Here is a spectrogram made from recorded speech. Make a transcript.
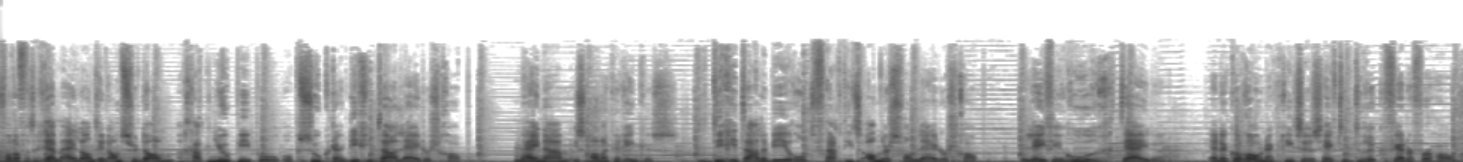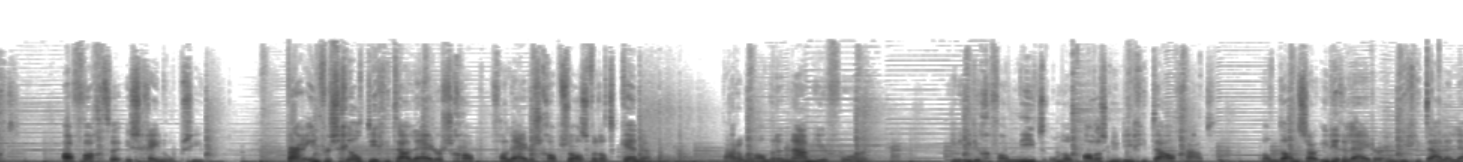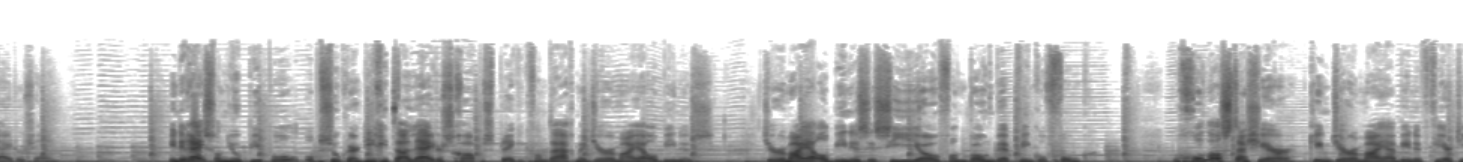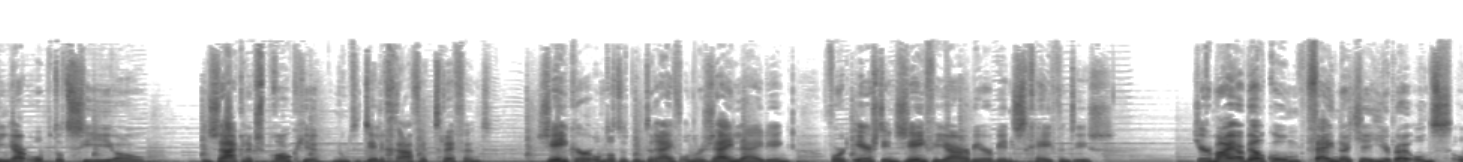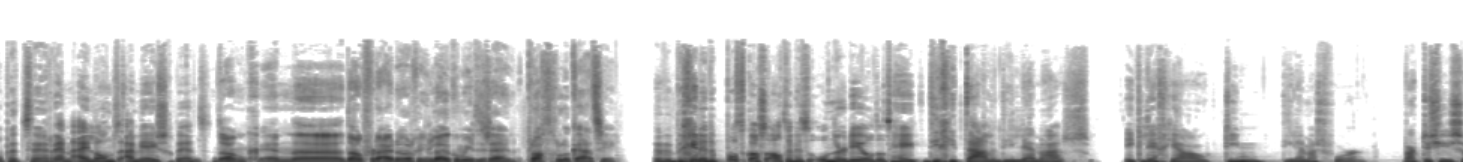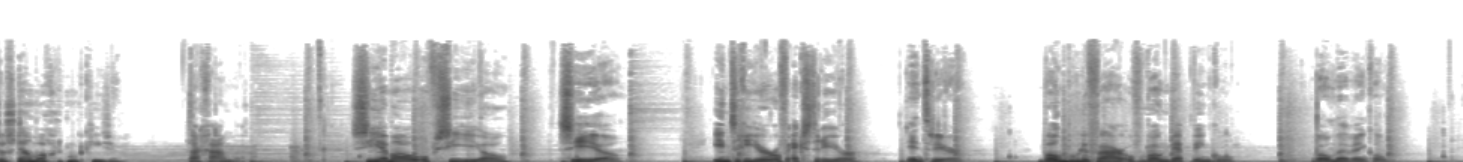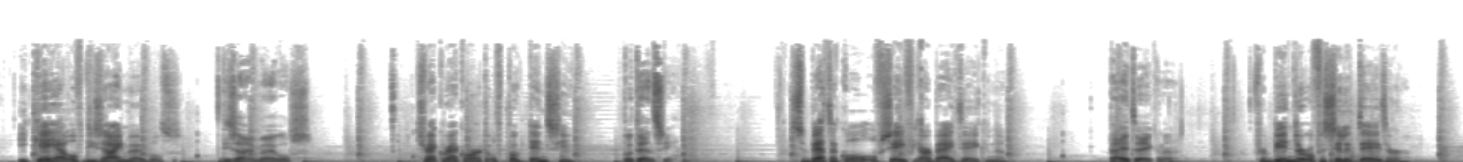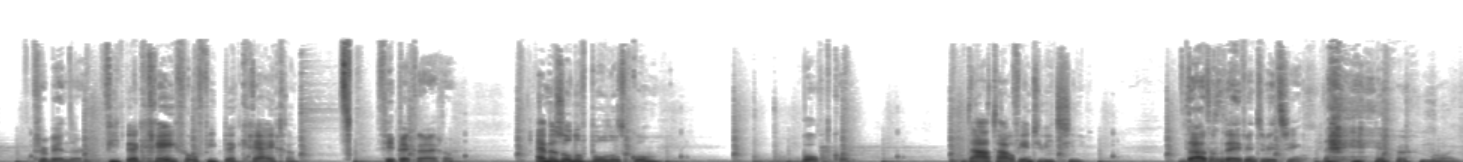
Vanaf het Remeiland in Amsterdam gaat New People op zoek naar digitaal leiderschap. Mijn naam is Hanneke Rinkes. De digitale wereld vraagt iets anders van leiderschap. We leven in roerige tijden en de coronacrisis heeft de druk verder verhoogd. Afwachten is geen optie. Waarin verschilt digitaal leiderschap van leiderschap zoals we dat kennen? Waarom een andere naam hiervoor? In ieder geval niet omdat alles nu digitaal gaat, want dan zou iedere leider een digitale leider zijn. In de reis van New People, op zoek naar digitaal leiderschap, spreek ik vandaag met Jeremiah Albinus. Jeremiah Albinus is CEO van woonwebwinkel Vonk. Begonnen als stagiair klimt Jeremiah binnen 14 jaar op tot CEO. Een zakelijk sprookje noemt de Telegraaf het treffend. Zeker omdat het bedrijf onder zijn leiding voor het eerst in zeven jaar weer winstgevend is. Jeremiah, welkom. Fijn dat je hier bij ons op het eh, Remeiland aanwezig bent. Dank en uh, dank voor de uitnodiging. Leuk om hier te zijn. Prachtige locatie. We beginnen de podcast altijd met het onderdeel dat heet digitale dilemma's. Ik leg jou tien dilemma's voor, waartussen je zo snel mogelijk moet kiezen. Daar gaan we. CMO of CEO? CEO. Interieur of exterieur? Interieur. Woonboulevard of woonwebwinkel? Woonwebwinkel. IKEA of designmeubels? Designmeubels. Track record of potentie? Potentie. Sabbatical of zeven jaar bijtekenen? Bijtekenen. Verbinder of facilitator? Verbinder. Feedback geven of feedback krijgen? Feedback krijgen. Amazon of bol.com? Bol.com. Data of intuïtie? Datagedreven intuïtie. Mooi.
